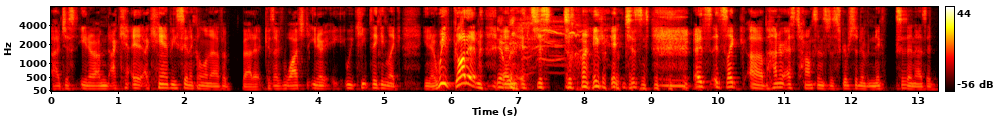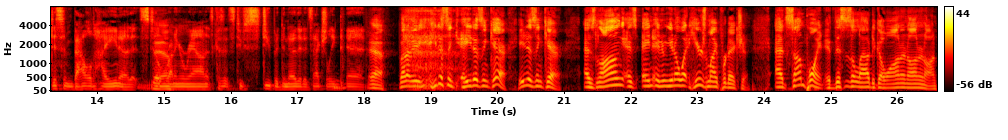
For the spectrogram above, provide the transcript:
I just you know I'm I can't I can't be cynical enough about it because I've watched you know we keep thinking like you know we've got him Yeah, and we- it's just like it just it's it's like um, Hunter S Thompson's description of Nixon as a disemboweled hyena that's still Yeah. running around. It's because it's too stupid to know that it's actually dead. Yeah, but I mean, he doesn't. He doesn't care. He doesn't care. As long as and, and you know what? Here's my prediction. At some point, if this is allowed to go on and on and on,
